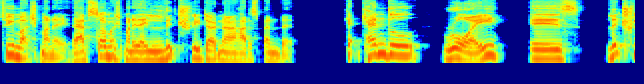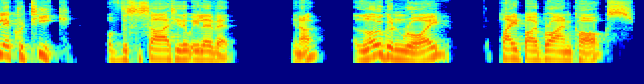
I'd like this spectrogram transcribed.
too much money. They have so much money, they literally don't know how to spend it. K- Kendall Roy is literally a critique of the society that we live in. You know, Logan Roy, played by Brian Cox,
